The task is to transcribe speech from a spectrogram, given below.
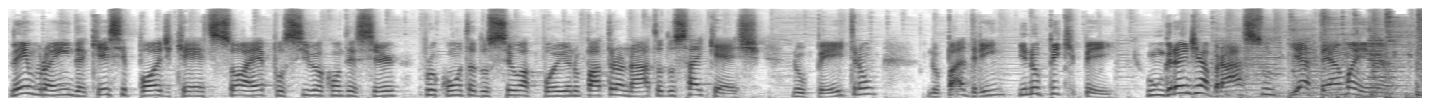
Lembro ainda que esse podcast só é possível acontecer por conta do seu apoio no patronato do SciCast, no Patreon, no Padrim e no PicPay. Um grande abraço e até amanhã!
